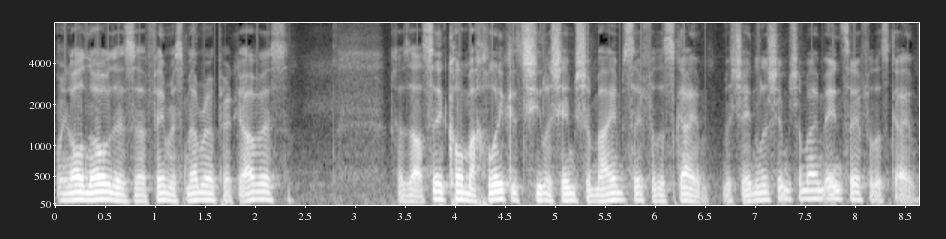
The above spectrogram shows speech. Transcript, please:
we all know there's a famous memory Pirkei Avos. Chazal say kol machlokes shi l'shem shamayim sefer l'skayim v'shein l'shem shamayim ein sefer l'skayim.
